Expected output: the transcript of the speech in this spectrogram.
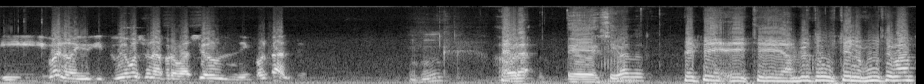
Y, y bueno, y, y tuvimos una aprobación importante. Ahora, eh, sí? Pepe, este, Alberto Bustelo, ¿cómo te va?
